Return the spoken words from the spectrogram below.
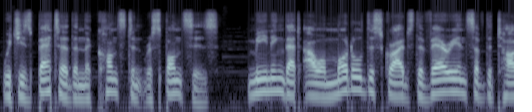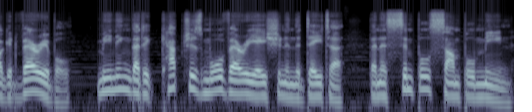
which is better than the constant responses, meaning that our model describes the variance of the target variable, meaning that it captures more variation in the data than a simple sample mean.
